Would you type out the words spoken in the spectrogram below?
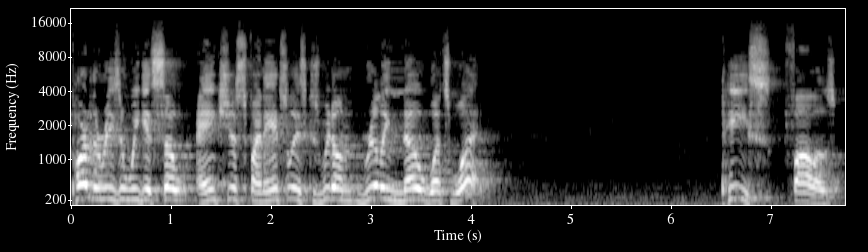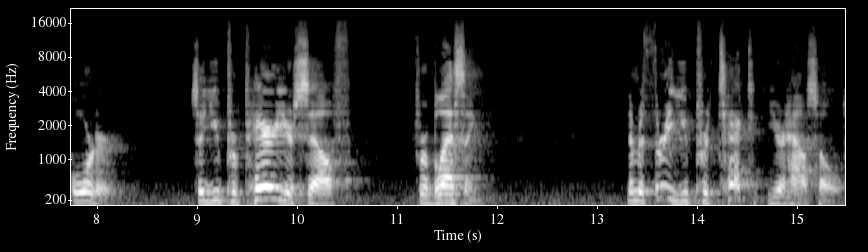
Part of the reason we get so anxious financially is because we don't really know what's what. Peace follows order. So you prepare yourself for blessing. Number three, you protect your household.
